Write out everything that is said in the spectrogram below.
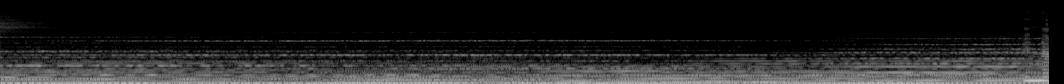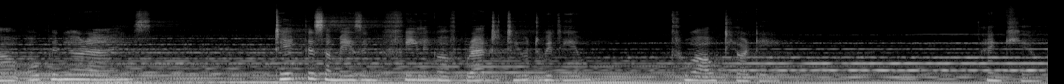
And now open your eyes. Take this amazing feeling of gratitude with you throughout your day. Thank you.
